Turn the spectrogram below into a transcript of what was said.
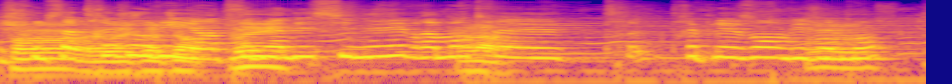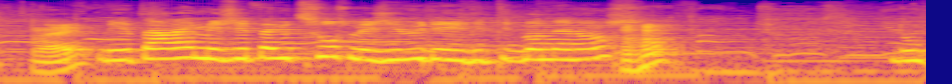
je peint. trouve ça très joli, hein, très Oui, bien dessiné, vraiment très, très, très plaisant visuellement. Ouais. Mais pareil, mais j'ai pas eu de source, mais j'ai vu des, des petites bandes annonces. Mhm. Donc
